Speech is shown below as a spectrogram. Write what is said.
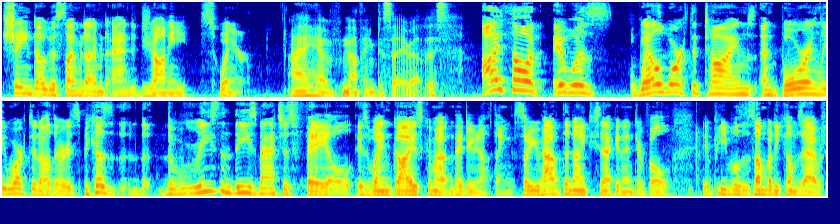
Shane Douglas, Simon Diamond, and Johnny Swinger. I have nothing to say about this. I thought it was well worked at times and boringly worked at others because the, the reason these matches fail is when guys come out and they do nothing. So you have the 90 second interval, if people somebody comes out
